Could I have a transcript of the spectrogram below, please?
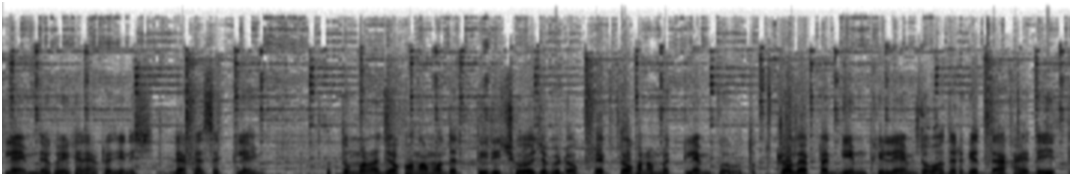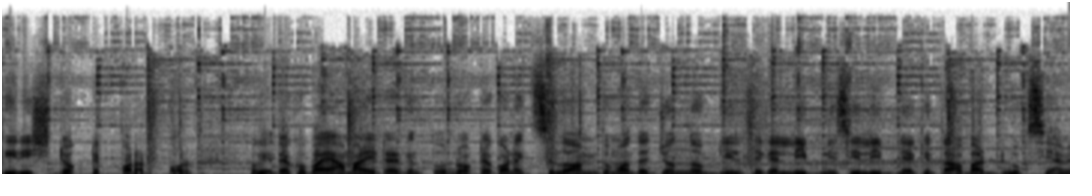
ক্লেম দেখো এখানে একটা জিনিস লেখা আছে ক্লেম তো তোমরা যখন আমাদের তিরিশ হয়ে যাবে ডকটেক তখন আমরা ক্লেম করব। তো চলো একটা গেম খেলে, আমি তোমাদেরকে দেখাই দিই তিরিশ ডকটেক করার পর। ওকে দেখো ভাই, আমার এটার কিন্তু ডকটেক অনেক ছিল, আমি তোমাদের জন্য গিল থেকে লিভ নিছি লিভ নিয়ে কিন্তু আবার ঢুকছি, আমি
